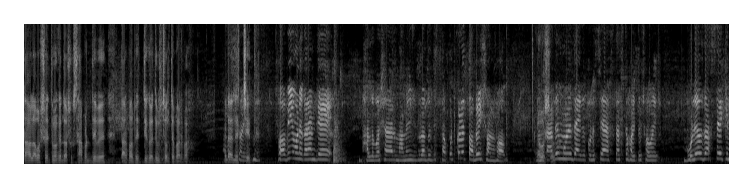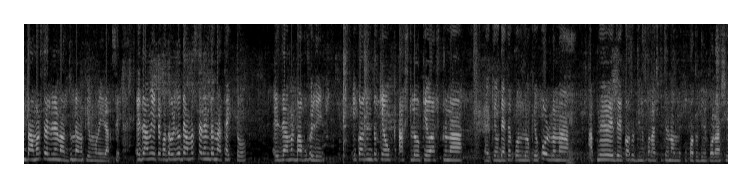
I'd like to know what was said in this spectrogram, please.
তাহলে অবশ্যই তোমাকে দর্শক সাপোর্ট দিবে তারপর ভিত্তি করে তুমি চলতে পারবা। এটা নিশ্চিত। সবই মনে করেন যে ভালোবাসার মানুষগুলো যদি সাপোর্ট করে তবেই সম্ভব। তাদের মনে জায়গা করেছে আস্তে আস্তে হয়তো সবাই ভুলেও যাচ্ছে কিন্তু আমার চ্যানেলের মাধ্যমে আমাকে মনেই রাখছে। এই যে আমি একটা কথা বলি যদি আমার চ্যানেলটা না থাকতো এই যে আমার বাবু হলি এই কদিন তো কেউ আসলো কেউ আসলো না কেউ দেখা করল কেউ করল না। আপনি এদের যে কতদিন পর আসতেছেন আমাকে কতদিন পর আসে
